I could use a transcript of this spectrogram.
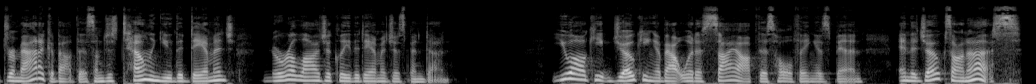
dramatic about this. I'm just telling you the damage, neurologically, the damage has been done you all keep joking about what a psyop this whole thing has been, and the joke's on us.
